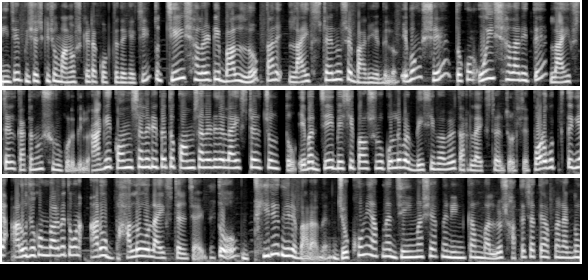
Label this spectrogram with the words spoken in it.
নিজে বিশেষ কিছু মানুষকে এটা করতে দেখেছি। তো যেই স্যালারিটি বাড়লো, তার লাইফস্টাইলও সে বাড়িয়ে দিল এবং সে তখন ওই স্যালারিতে লাইফস্টাইল কাটানো শুরু করে দিল। আগে কম স্যালারি পেতো, কম স্যালারিতে লাইফস্টাইল চলতো। এবার যে বেশি পাওয়া শুরু করল, এবার বেশি ভাবে তার লাইফস্টাইল চলছে। পরবর্তীতে গিয়ে আরও যখন বাড়বে, তখন আরও ভালো লাইফস্টাইল চাইবে। তো ধীরে ধীরে বাড়াবেন যখনই আপনার যেই মাসে আপনার ইনকাম বাড়লো সাথে সাথে আপনার একদম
